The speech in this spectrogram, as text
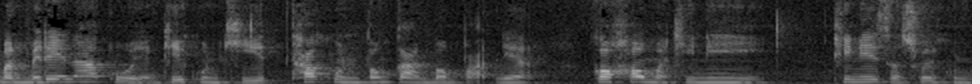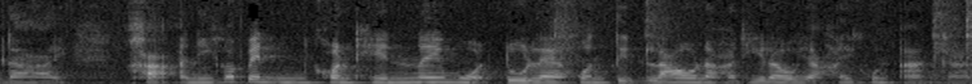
มันไม่ได้น่ากลัวอย่างที่คุณคิด ถ้าคุณต้องการบำบัดเนี่ยก็เข้ามาที่นี่ที่นี่จะช่วยคุณได้ค่ะ อันนี้ก็เป็นคอนเทนต์ในหมวดดูแลคนติดเหล้านะคะ ที่เราอยากให้คุณอ่านกัน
